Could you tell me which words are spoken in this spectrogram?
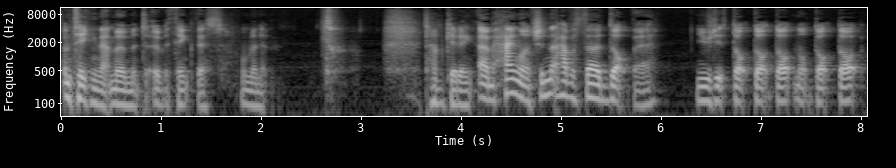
I'm taking that moment to overthink this. One minute. no, I'm kidding. Um, hang on, shouldn't that have a third dot there? Usually it's dot, dot, dot, not dot, dot.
